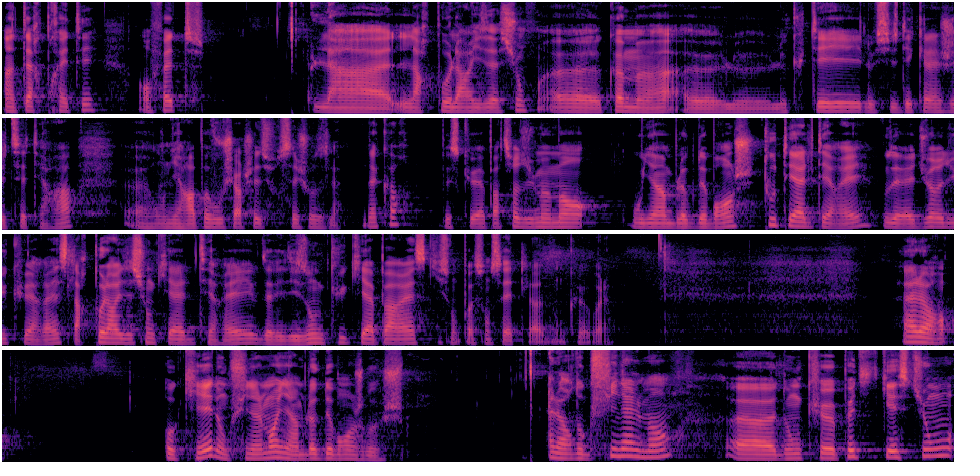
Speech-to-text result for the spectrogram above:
interpréter en fait la, la repolarisation, euh, comme euh, le, QT, le sus-décalage, etc., euh, on n'ira pas vous chercher sur ces choses-là. D'accord? Parce qu'à partir du moment où il y a un bloc de branche, tout est altéré. Vous avez la durée du QRS, la repolarisation qui est altérée, vous avez des ondes Q qui apparaissent qui ne sont pas censées être là. Donc voilà. Alors, ok, donc finalement, il y a un bloc de branche gauche. Alors, donc finalement, euh, donc, euh, petite question,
